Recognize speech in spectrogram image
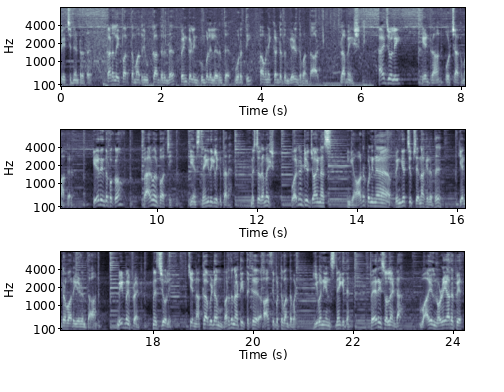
பேச்சு நின்றது. கடலை பார்த்த மாதிரி உட்கார்ந்திருந்த பெண்களின் கும்பலிலிருந்து ஒருத்தி அவனை கண்டதும் எழுந்து வந்தாள். ரமேஷ் ஹாய் ஜோலி என்றான் உற்சாகமாக. ஏது இந்த பக்கம்? ஃபேர்வெல் பார்ட்டி என் சிநேகிதிகளுக்கு தரேன். Mister Ramesh why don't you join us இங்கே ஆர்டர் பண்ணின ஃபிங்கர் சிப்ஸ் என்னாகிறது? என்றவாறு எழுந்தான். Meet my friend miss Joly என் அக்காவிடம் பரதநாட்டியத்துக்கு ஆசைப்பட்டு வந்தவள். இவன் என் சிநேகிதன். பேரை சொல்லண்டா? வாயில் நுழையாத பேர்.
